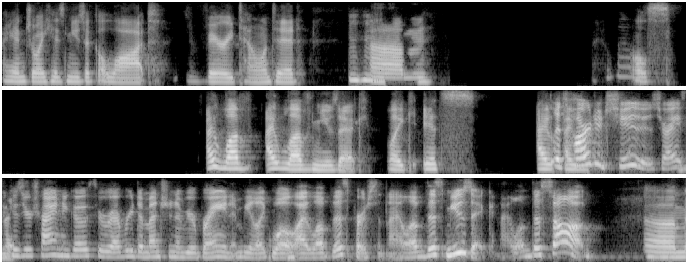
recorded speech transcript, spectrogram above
I enjoy his music a lot. Very talented. Mhm. Um, who else? I love I love music. Like it's I it's I- hard to choose, right? Because you're trying to go through every dimension of your brain and be like, well, I love this person, I love this music, and I love this song. Um,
